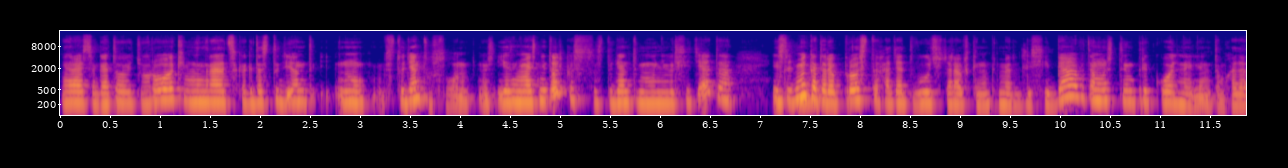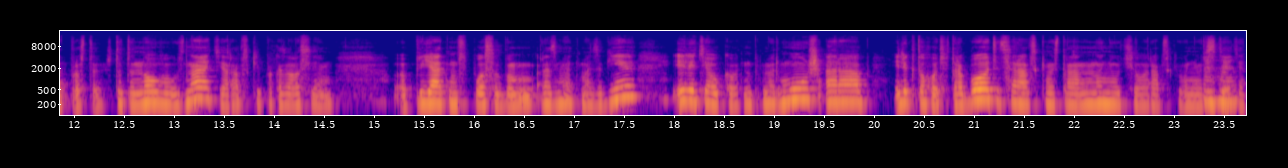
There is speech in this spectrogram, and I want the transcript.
Мне нравится готовить уроки, мне нравится, когда студент, ну, студент условно, потому что я занимаюсь не только со студентами университета, и с людьми, которые просто хотят выучить арабский, например, для себя, потому что им прикольно, или они там хотят просто что-то новое узнать, и арабский показался им приятным способом размять мозги, или те, у кого, например, муж араб, или кто хочет работать с арабскими странами, но не учил арабский в университете. Uh-huh.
